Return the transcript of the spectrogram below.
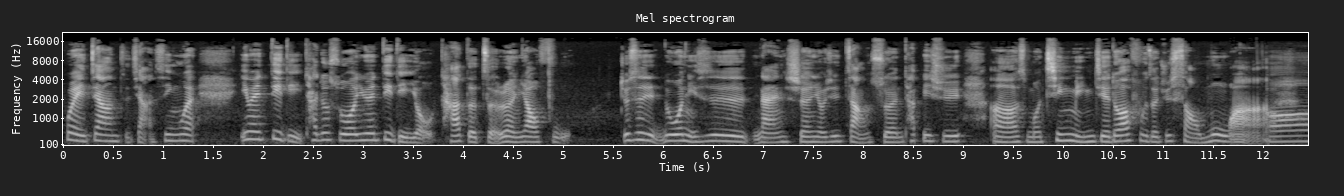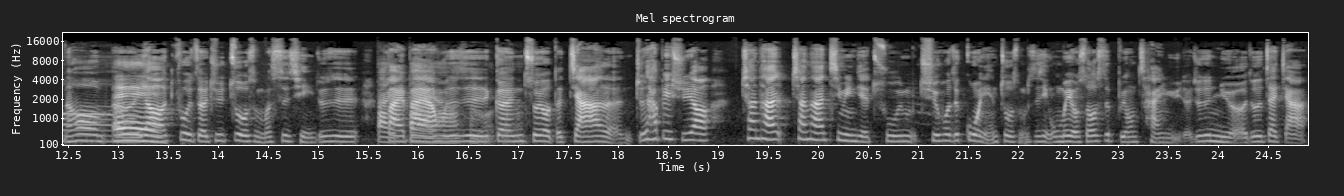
会这样子讲，是因为因为弟弟他就说，因为弟弟有他的责任要负。就是如果你是男生，尤其长孙，他必须呃什么清明节都要负责去扫墓啊，哦然后呃、哎要负责去做什么事情，就是拜拜啊，拜啊或者是跟所有的家人，就是他必须要像他像他清明节出去或者过年做什么事情，我们有时候是不用参与的，就是女儿就是在家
